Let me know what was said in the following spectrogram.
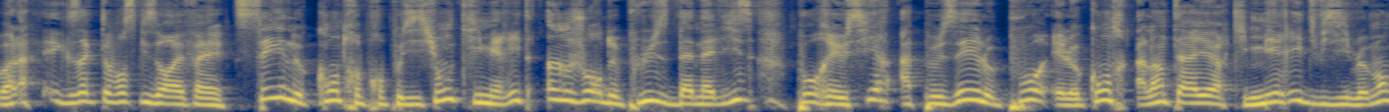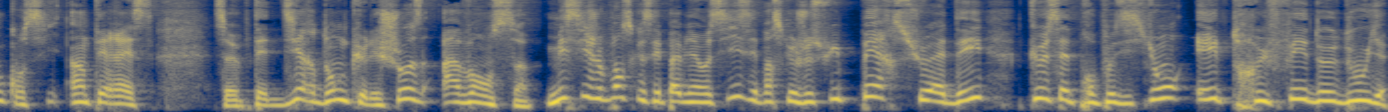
Voilà exactement ce qu'ils auraient fait. C'est une contre-proposition qui mérite un jour de plus d'analyse pour réussir à peser le pour et le contre à l'intérieur, qui mérite visiblement qu'on s'y intéresse. Ça veut peut-être dire donc que les choses avancent. Mais si je pense que c'est pas bien aussi, c'est parce que je suis persuadé que cette proposition est truffé de douille.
